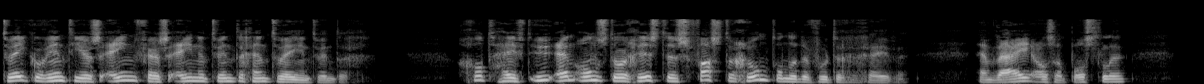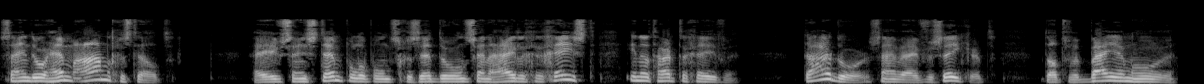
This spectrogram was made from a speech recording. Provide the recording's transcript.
2 Korintiërs 1 vers 21 en 22 God heeft u en ons door Christus vaste grond onder de voeten gegeven. En wij als apostelen zijn door hem aangesteld. Hij heeft zijn stempel op ons gezet door ons zijn heilige geest in het hart te geven. Daardoor zijn wij verzekerd dat we bij hem horen.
